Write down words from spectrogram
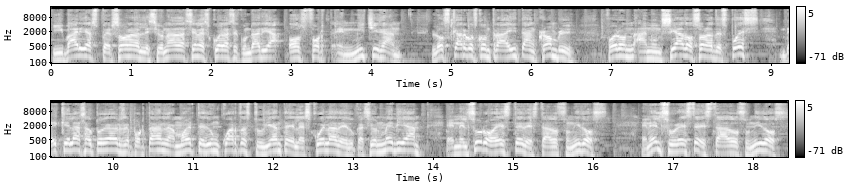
y varias personas lesionadas en la escuela secundaria Oxford en Michigan. Los cargos contra Ethan Crumble fueron anunciados horas después de que las autoridades reportaran la muerte de un cuarto estudiante de la Escuela de Educación Media en el suroeste de Estados Unidos. En el sureste de Estados Unidos,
